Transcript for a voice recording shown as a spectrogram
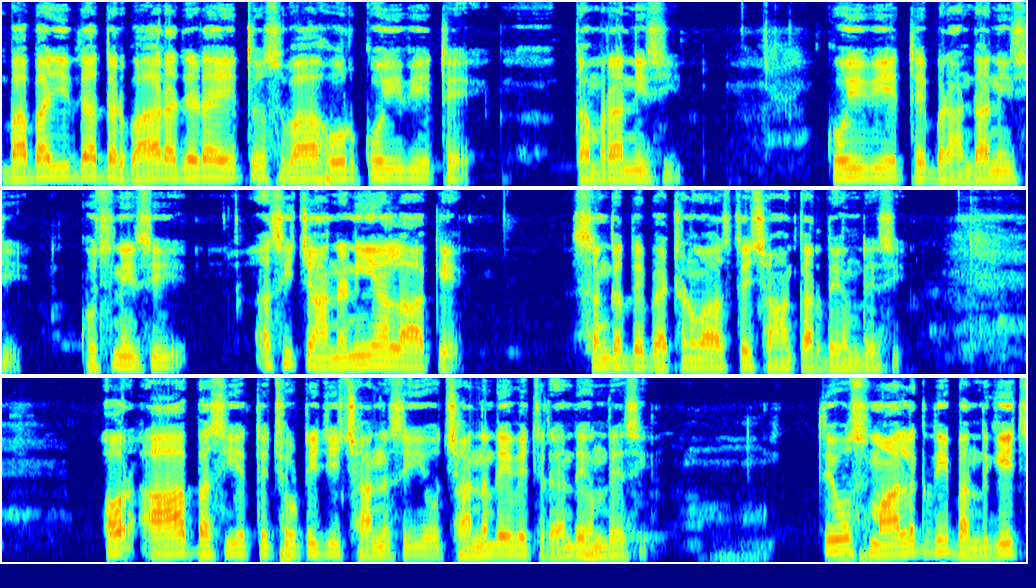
ਬਾਬਾ ਜੀ ਦਾ ਦਰਬਾਰ ਆ ਜਿਹੜਾ, ਇਹ ਤੋਂ ਸਵਾ ਹੋਰ ਕੋਈ ਵੀ ਇੱਥੇ ਕਮਰਾ ਨਹੀਂ ਸੀ। ਕੋਈ ਵੀ ਇੱਥੇ ਬਰਾਂਡਾ ਨਹੀਂ ਸੀ, ਕੁਛ ਨਹੀਂ ਸੀ। ਅਸੀਂ ਚਾਨਣੀਆਂ ਲਾ ਕੇ ਸੰਗਤ ਦੇ ਬੈਠਣ ਵਾਸਤੇ ਛਾਂ ਕਰਦੇ ਹੁੰਦੇ ਸੀ। ਔਰ ਆਪ ਅਸੀਂ ਇੱਥੇ ਛੋਟੀ ਜੀ ਛੰਨ ਸੀ, ਉਹ ਛੰਨ ਦੇ ਵਿੱਚ ਰਹਿੰਦੇ ਹੁੰਦੇ ਸੀ। ਤੇ ਉਸ ਮਾਲਕ ਦੀ ਬੰਦਗੀ 'ਚ,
